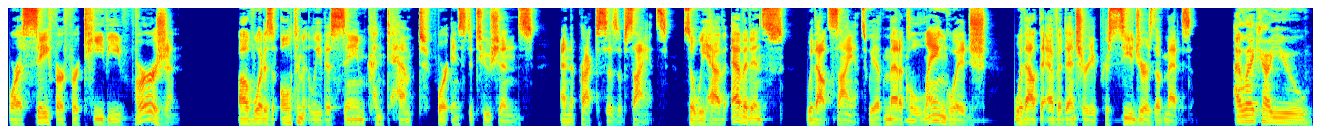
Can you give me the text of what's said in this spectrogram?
or a safer for TV version of what is ultimately the same contempt for institutions and the practices of science. So we have evidence without science, we have medical mm-hmm. language without the evidentiary procedures of medicine. I like how you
